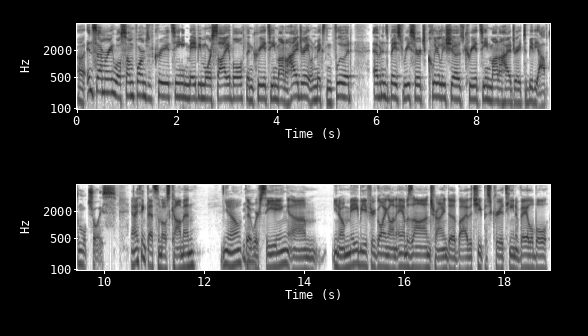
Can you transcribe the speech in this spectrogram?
Uh, in summary, while some forms of creatine may be more soluble than creatine monohydrate when mixed in fluid, evidence based research clearly shows creatine monohydrate to be the optimal choice. And I think that's the most common, you know, that mm-hmm. we're seeing. Um, you know, maybe if you're going on Amazon trying to buy the cheapest creatine available,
